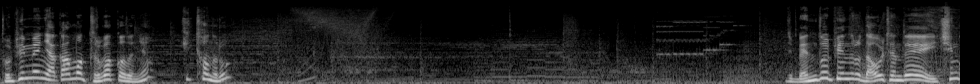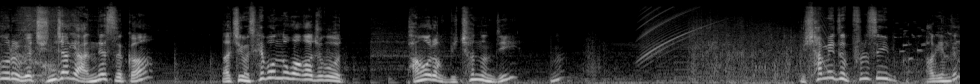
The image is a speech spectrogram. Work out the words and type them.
돌핀맨이 아까 한번 들어갔거든요 퀵턴으로 이제 맨돌핀으로 나올 텐데 이 친구를 왜 진작에 안 냈을까? 나 지금 세 번 녹아가지고 방어력 미쳤는디? 응? 샤미드 풀스입 각인데?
